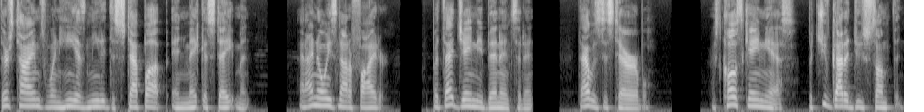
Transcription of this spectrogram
There's times when he has needed to step up and make a statement. And I know he's not a fighter, but that Jamie Benn incident That was just terrible. It's close game, yes, but you've got to do something.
